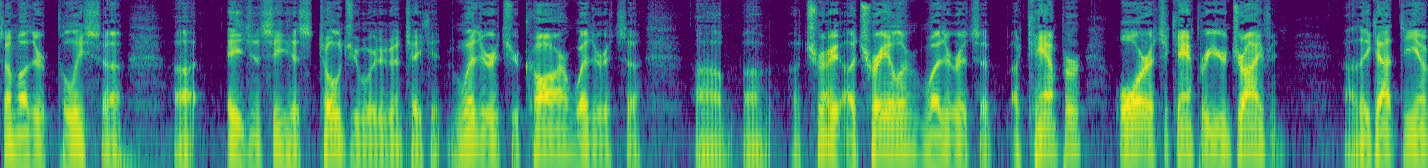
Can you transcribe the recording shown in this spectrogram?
some other police uh, uh, agency has told you where they're going to take it. Whether it's your car, whether it's a uh, a, a, tra- a trailer, whether it's a, a camper or it's a camper you're driving. Uh, they got the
